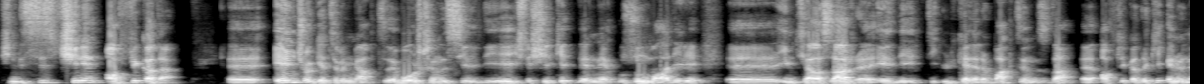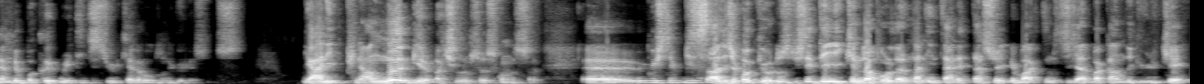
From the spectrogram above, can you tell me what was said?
Şimdi siz Çin'in Afrika'da e, en çok yatırım yaptığı, borçlarını sildiği, işte şirketlerine uzun vadeli e, imtiyazlar e, elde ettiği ülkelere baktığınızda e, Afrika'daki en önemli bakır üreticisi ülkeler olduğunu görüyorsunuz. Yani planlı bir açılım söz konusu. Ee, işte biz sadece bakıyoruz. İşte D2'nin raporlarından, internetten sürekli baktığımız Ticaret Bakanlığı'ndaki ülke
